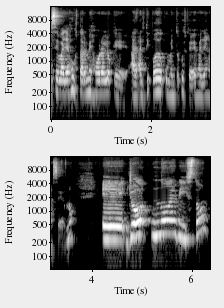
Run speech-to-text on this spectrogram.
se vaya a ajustar mejor a lo que, al, tipo de documento que ustedes vayan a hacer, ¿no? Eh, yo no he visto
